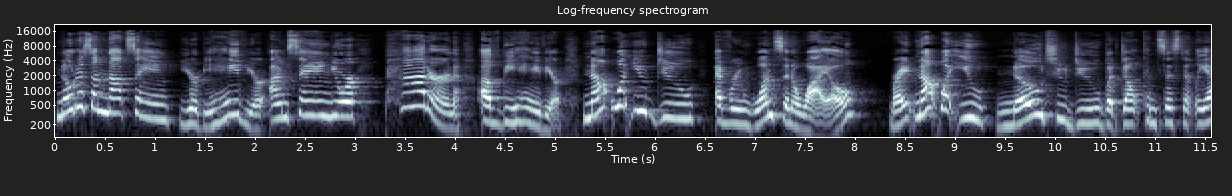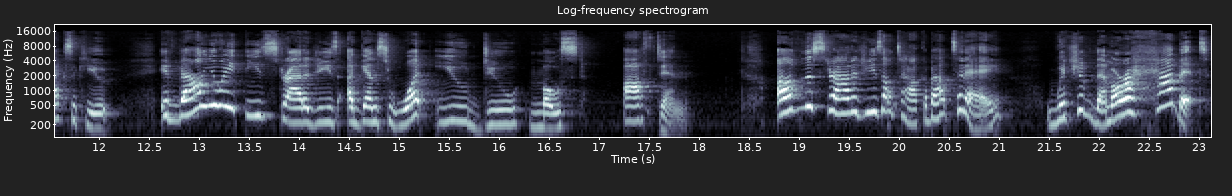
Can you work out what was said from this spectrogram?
Notice I'm not saying your behavior, I'm saying your pattern of behavior, not what you do every once in a while, right? Not what you know to do but don't consistently execute. Evaluate these strategies against what you do most often. Of the strategies I'll talk about today, which of them are a habit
